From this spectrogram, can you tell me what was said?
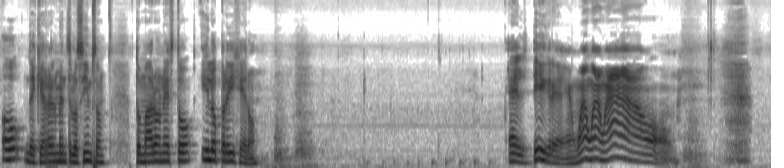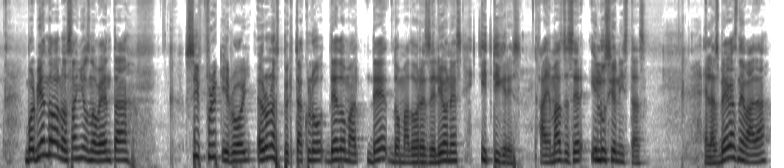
o de que realmente los Simpson tomaron esto y lo predijeron. El tigre. ¡Wow, wow, wow! Volviendo a los años 90, Siegfried y Roy era un espectáculo de, domadores de leones y tigres, además de ser ilusionistas. En Las Vegas, Nevada,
